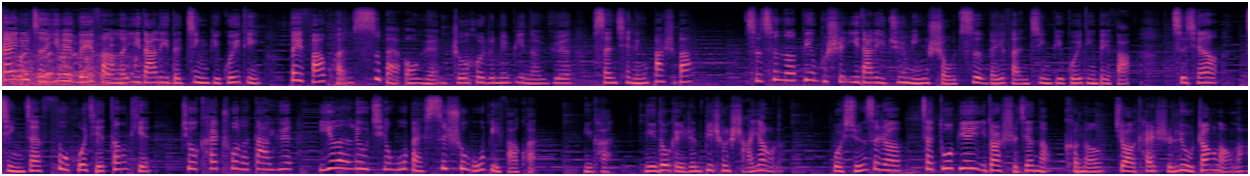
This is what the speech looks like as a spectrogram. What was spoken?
该女子因为违反了意大利的禁闭规定，被罚款四百欧元，折合人民币呢约三千零八十八。此次呢并不是意大利居民首次违反禁闭规定被罚，此前啊仅在复活节当天就开出了大约一万六千五百四十五笔罚款。你看你都给人逼成啥样了？我寻思着再多憋一段时间呢，可能就要开始遛蟑螂了。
